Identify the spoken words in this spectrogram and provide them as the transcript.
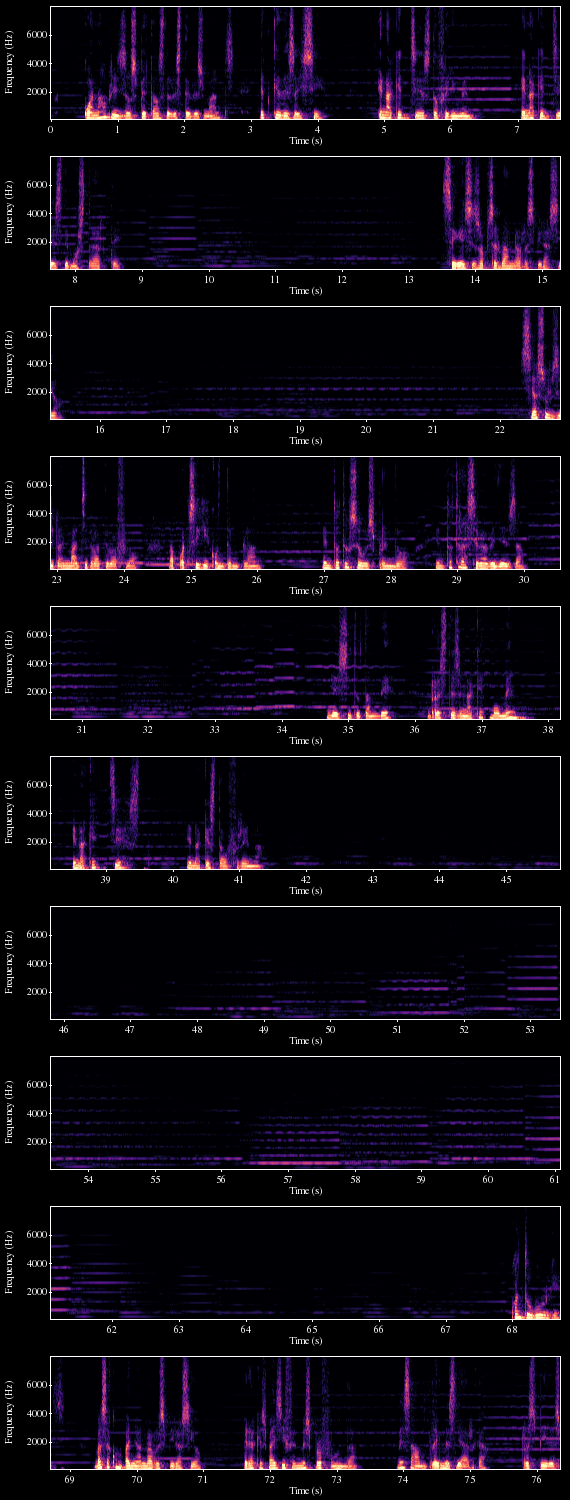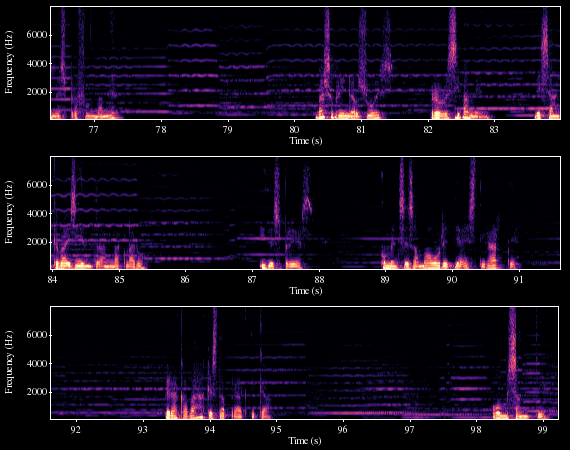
quan obris els pètals de les teves mans, et quedes així, en aquest gest d'oferiment, en aquest gest de mostrar-te. Segueixes observant la respiració. Si ha sorgit la imatge de la teva flor, la pots seguir contemplant en tot el seu esplendor, en tota la seva bellesa. I així tu també restes en aquest moment, en aquest gest, en aquesta ofrena. Quan tu vulguis, vas acompanyant la respiració per a que es vagi fent més profunda, més ampla i més llarga. Respires més profundament. Vas obrint els ulls progressivament, deixant que vagi entrant la claror. I després comences a moure't i a estirar-te per acabar aquesta pràctica Om शांति।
